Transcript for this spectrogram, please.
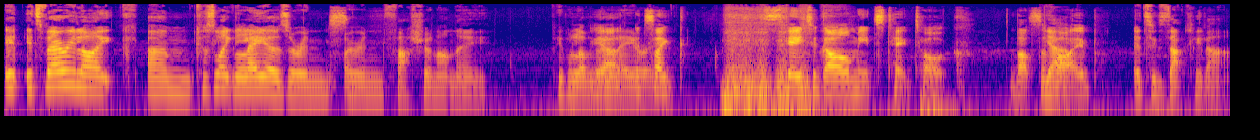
It, it's very like um because like layers are in are in fashion, aren't they? People love a bit Yeah, of layering. it's like skater girl meets TikTok. That's the Yeah. vibe. it's exactly that.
